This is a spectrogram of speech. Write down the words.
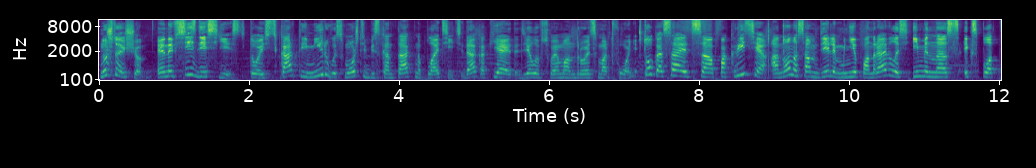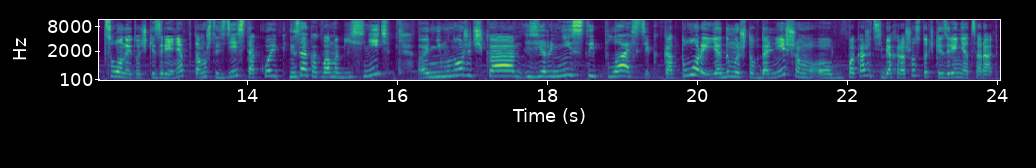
Ну что еще? NFC здесь есть, то есть карты мир вы сможете бесконтактно платить, да, как я это делаю в своем Android смартфоне. Что касается покрытия, оно на самом деле мне понравилось именно с эксплуатационной точки зрения, потому что здесь такой, не знаю, как вам объяснить, э, немножечко зернистый пластик, который, я думаю, что в дальнейшем э, покажет себя хорошо с точки зрения царапин.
